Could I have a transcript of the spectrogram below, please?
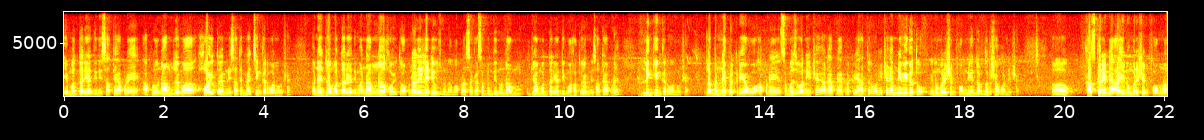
એ મતદાર યાદીની સાથે આપણે આપણું નામ જો એમાં હોય તો એમની સાથે મેચિંગ કરવાનું છે. અને જો મતદાર યાદીમાં નામ ન હોય તો આપણા રિલેટિવ્સનું નામ, આપણા સગા સંબંધીનું નામ જ્યાં મતદાર યાદીમાં હતું એમની સાથે આપણે લિંકિંગ કરવાનું છે. એટલે બંને પ્રક્રિયાઓ આપણે સમજવાની છે અને આપણે આ પ્રક્રિયા હાથ ધરવાની છે અને એમની વિગતો ઇન્યુમરેશન ફોર્મની અંદર દર્શાવવાની છે. ખાસ કરીને આ ઇન્યુમરેશન ફોર્મનો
